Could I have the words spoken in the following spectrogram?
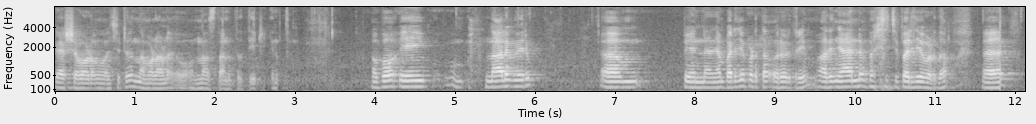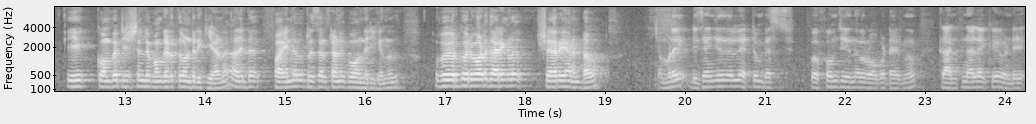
ക്യാഷ് അവാർഡും വെച്ചിട്ട് നമ്മളാണ് ഒന്നാം സ്ഥാനത്ത് എത്തിയിരിക്കുന്നത് അപ്പോൾ ഈ നാല് പേരും പിന്നെ ഞാൻ പരിചയപ്പെടുത്താം ഓരോരുത്തരെയും. അത് ഞാൻ പരിചയ പരിചയപ്പെടുത്താം. ഈ കോമ്പറ്റീഷനിൽ പങ്കെടുത്തുകൊണ്ടിരിക്കുകയാണ്. അതിന്റെ ഫൈനൽ റിസൾട്ടാണ് ഇപ്പോൾ വന്നിരിക്കുന്നത്. അപ്പോൾ ഇവർക്ക് ഒരുപാട് കാര്യങ്ങൾ ഷെയർ ചെയ്യാനുണ്ടാവും. നമ്മൾ ഡിസൈൻ ചെയ്തതിൽ ഏറ്റവും ബെസ്റ്റ് പെർഫോം ചെയ്യുന്ന റോബോട്ട് റോബോട്ടായിരുന്നു ഗ്രാൻഡ് ഫിനാലേക്ക് വേണ്ടി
